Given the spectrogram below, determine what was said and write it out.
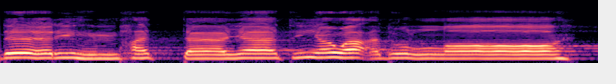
دارهم حتى ياتي وعد الله ۖ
